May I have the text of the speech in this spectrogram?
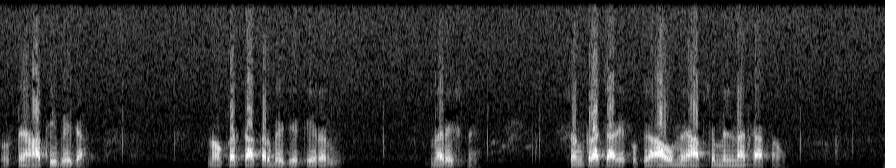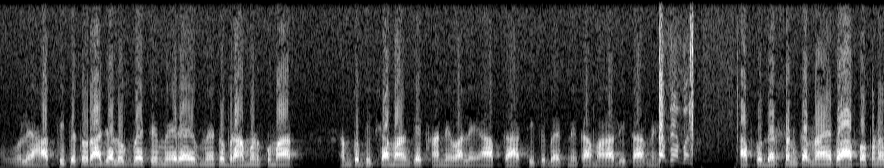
तो उसने हाथी भेजा। नौकर चाकर भेजे केरल नरेश ने, शंकराचार्य को कि आओ, मैं आपसे मिलना चाहता हूँ। बोले, हाथी पे तो राजा लोग बैठे, मेरे, मैं तो ब्राह्मण कुमार, हम तो भिक्षा मांग के खाने वाले आपका हाथी पे बैठने का हमारा अधिकार नहीं। आपको दर्शन करना है तो आप अपना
